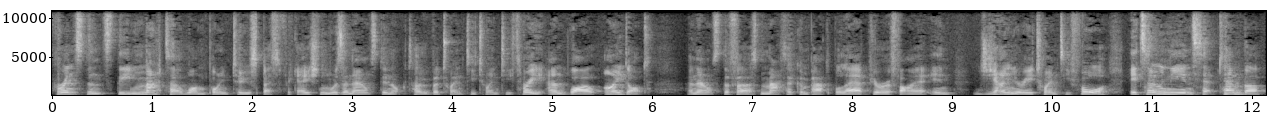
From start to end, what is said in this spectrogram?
For instance, the Matter 1.2 specification was announced in October 2023, and while iDot announced the first Matter compatible air purifier in January 24, it's only in September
